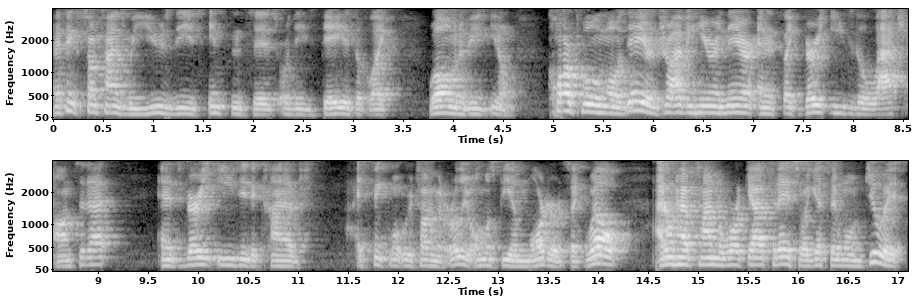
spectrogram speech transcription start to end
And I think sometimes we use these instances or these days of like, well, I'm going to be, you know, carpooling all day or driving here and there. And it's like very easy to latch onto that. And it's very easy to kind of, I think what we were talking about earlier, almost be a martyr. It's like, well, I don't have time to work out today, so I guess I won't do it.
